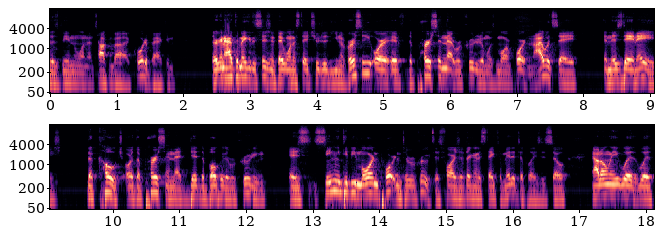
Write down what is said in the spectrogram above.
is being the one I'm talking about at quarterback, and they're going to have to make a decision if they want to stay true to the university or if the person that recruited them was more important. I would say in this day and age, the coach or the person that did the bulk of the recruiting is seeming to be more important to recruits as far as if they're going to stay committed to places. So not only with with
